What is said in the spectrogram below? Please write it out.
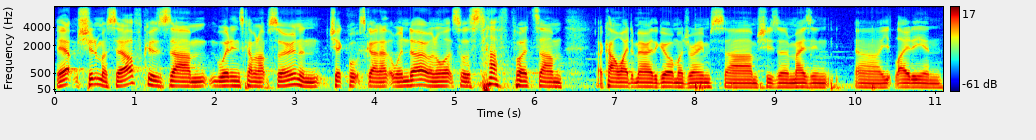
Yep, I'm shitting myself because um, wedding's coming up soon and checkbook's going out the window and all that sort of stuff. But um, I can't wait to marry the girl of my dreams. Um, she's an amazing uh, lady and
